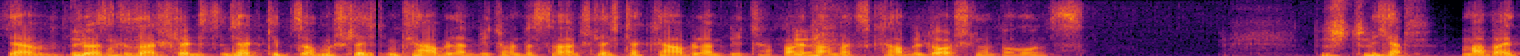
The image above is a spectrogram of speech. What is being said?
Ja, du Denk hast mal. gesagt, schlechtes Internet gibt es auch mit schlechten Kabelanbietern. Und das war ein schlechter Kabelanbieter, war Ja. damals Kabel Deutschland bei uns. Das stimmt. Ich habe mal bei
